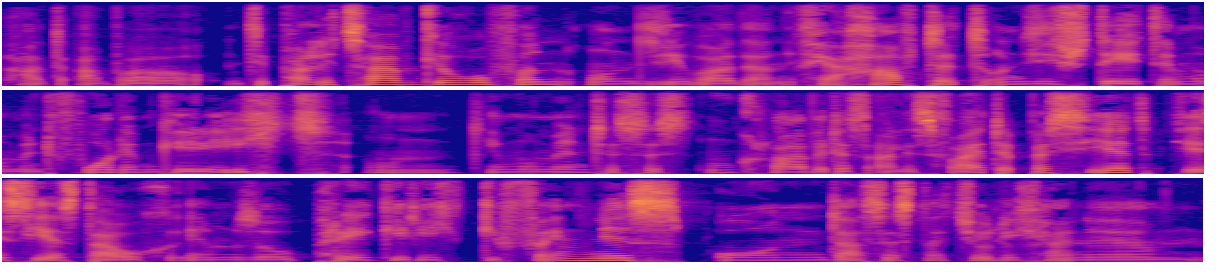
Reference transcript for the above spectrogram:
hat aber die Polizei gerufen und sie war dann verhaftet und sie steht im Moment vor dem Gericht und im Moment ist es unklar, wie das alles weiter passiert. Sie ist jetzt auch im so Prägericht Gefängnis und das ist natürlich eine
